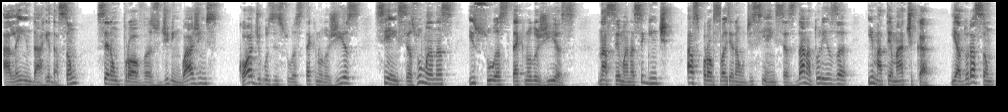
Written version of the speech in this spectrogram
Além da redação, serão provas de linguagens, códigos e suas tecnologias, ciências humanas e suas tecnologias. Na semana seguinte, as provas serão de ciências da natureza e matemática e a duração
